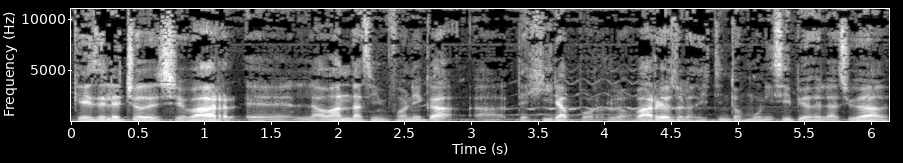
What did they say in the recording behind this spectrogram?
que es el hecho de llevar eh, la banda sinfónica ah, de gira por los barrios o los distintos municipios de la ciudad.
